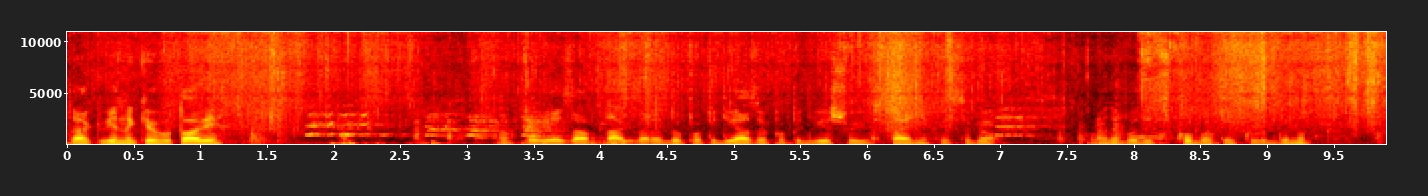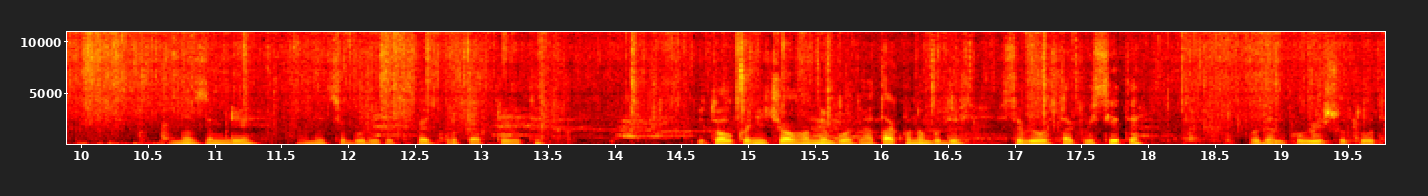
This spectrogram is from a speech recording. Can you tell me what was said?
Так, вінники готові. Пов'язав так, зараз до попідв'язую, попідвішую в стані, хай собі вони будуть скубати. Коли буде на, на землі, вони це будуть так сказати, протоптувати і толку нічого не буде. А так воно буде собі ось так висіти, один повішу тут.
